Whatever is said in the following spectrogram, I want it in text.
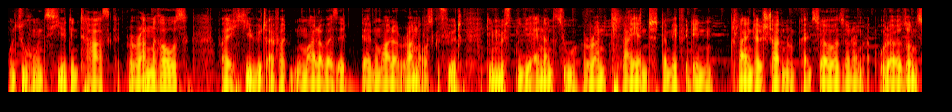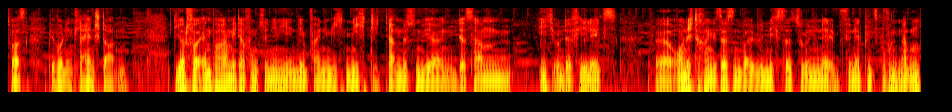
und suchen uns hier den Task Run raus, weil hier wird einfach normalerweise der normale Run ausgeführt. Den müssten wir ändern zu Run Client, damit wir den Client halt starten und kein Server, sondern oder sonst was. Wir wollen den Client starten. Die JVM-Parameter funktionieren hier in dem Fall nämlich nicht. Da müssen wir, das haben ich und der Felix äh, ordentlich dran gesessen, weil wir nichts dazu Net für NetBeans gefunden hatten,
